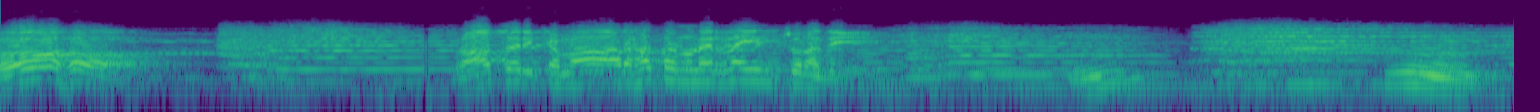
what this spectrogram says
ఓహో! రాచరికమా అర్హతను నిర్ణయించున్నది హ్మ్?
